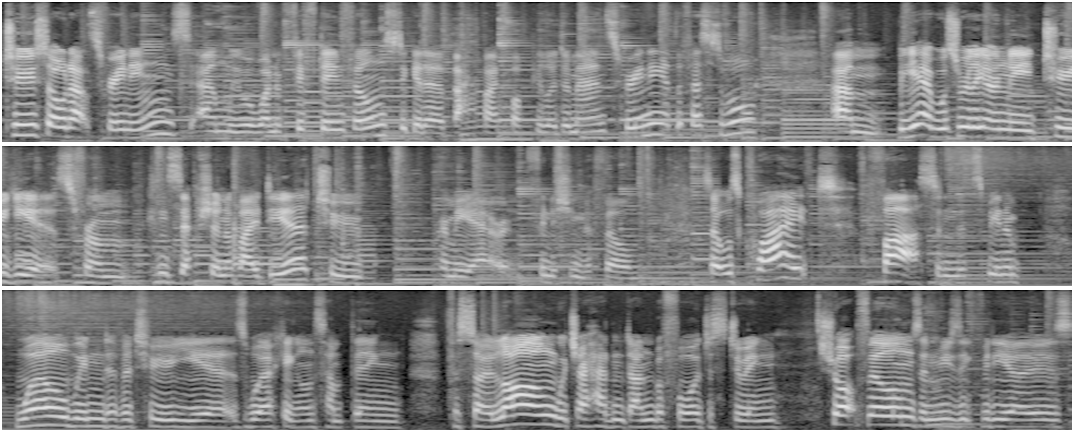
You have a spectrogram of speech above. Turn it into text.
two sold out screenings, and we were one of 15 films to get a Back by Popular Demand screening at the festival. Um, but yeah, it was really only two years from conception of idea to premiere and finishing the film. So it was quite fast, and it's been a whirlwind of a two years working on something for so long, which I hadn't done before, just doing short films and music videos.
